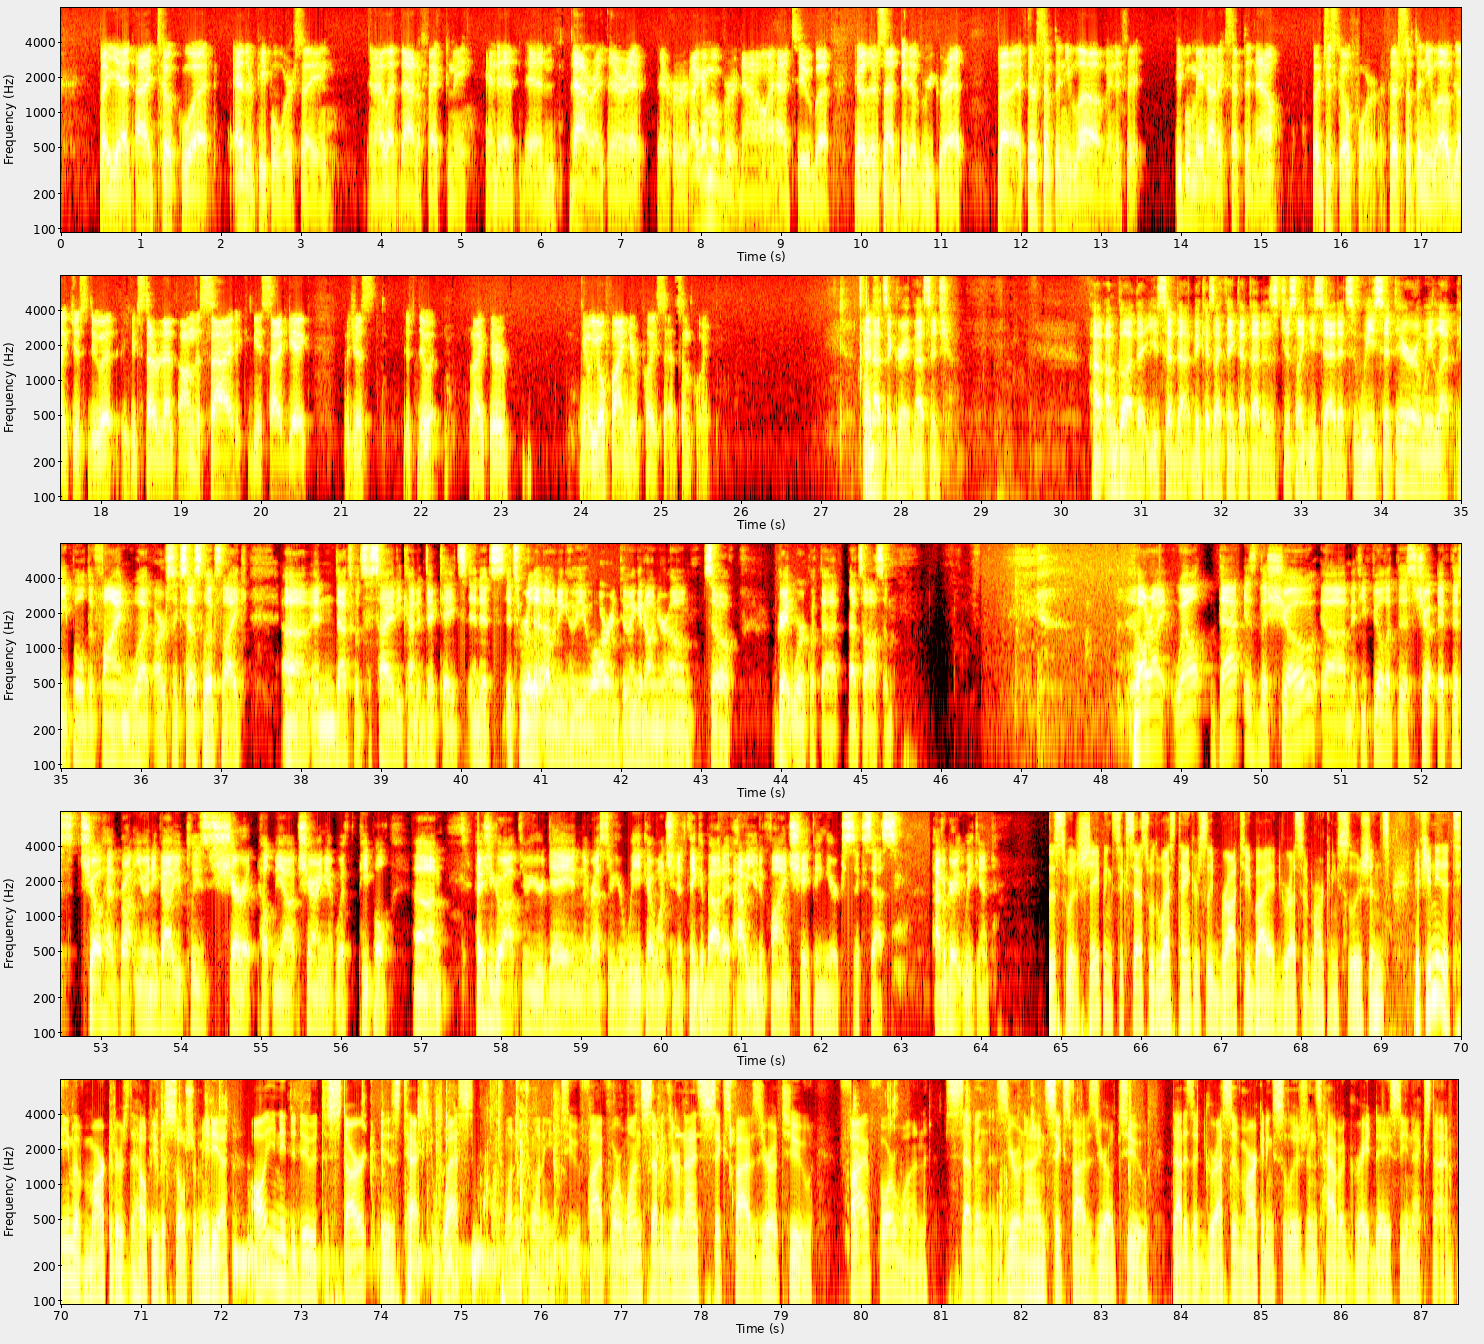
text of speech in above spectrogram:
But yet I took what other people were saying and I let that affect me. And it and that right there, it, it hurt. Like I'm over it now. I had to, but you know, there's that bit of regret. But if there's something you love, and if it people may not accept it now, but just go for it. If there's something you love, like just do it. You could start it on the side. It could be a side gig, but just just do it. Like there, you know, you'll find your place at some point. And that's a great message. I'm glad that you said that because I think that that is just like you said. It's we sit here and we let people define what our success looks like, um, and that's what society kind of dictates. And it's it's really yeah. owning who you are and doing it on your own. So great work with that. That's awesome. All right. Well, that is the show. Um, if you feel that this show, if this show has brought you any value, please share it. Help me out sharing it with people. Um, as you go out through your day and the rest of your week, I want you to think about it, how you define shaping your success. Have a great weekend. This was Shaping Success with Wes Tankersley, brought to you by Aggressive Marketing Solutions. If you need a team of marketers to help you with social media, all you need to do to start is text Wes 2020 to 541 709 6502. 541 709 6502. That is Aggressive Marketing Solutions. Have a great day. See you next time.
